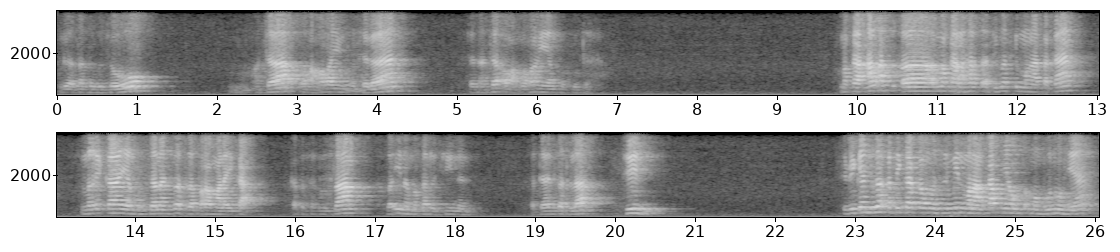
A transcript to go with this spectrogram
kelihatan jauh ada orang-orang yang berjalan dan ada orang-orang yang berkuda. Maka al e, maka al mengatakan mereka yang berjalan itu adalah para malaikat. Kata Syekhul Islam, wa inna makanu jinan. Padahal itu adalah jin. Demikian juga ketika kaum muslimin menangkapnya untuk membunuhnya,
